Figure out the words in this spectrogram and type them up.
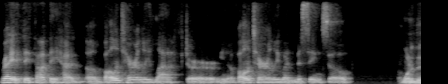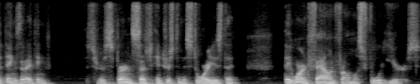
right they thought they had um, voluntarily left or you know voluntarily went missing so one of the things that i think sort of spurns such interest in the story is that they weren't found for almost four years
